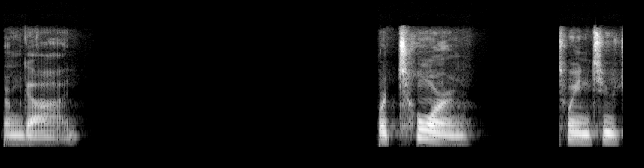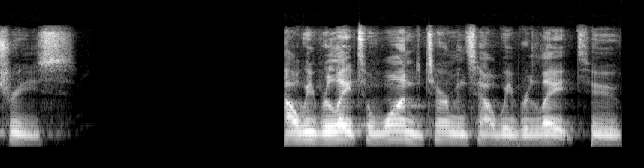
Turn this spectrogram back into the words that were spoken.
from God? We're torn between two trees. How we relate to one determines how we relate to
